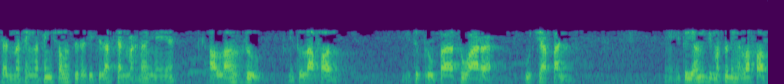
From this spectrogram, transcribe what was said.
Dan masing-masing insyaallah sudah dijelaskan maknanya ya. Al-lafzu itu lafaz. Itu berupa suara, ucapan, itu yang dimaksud dengan lafaz.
